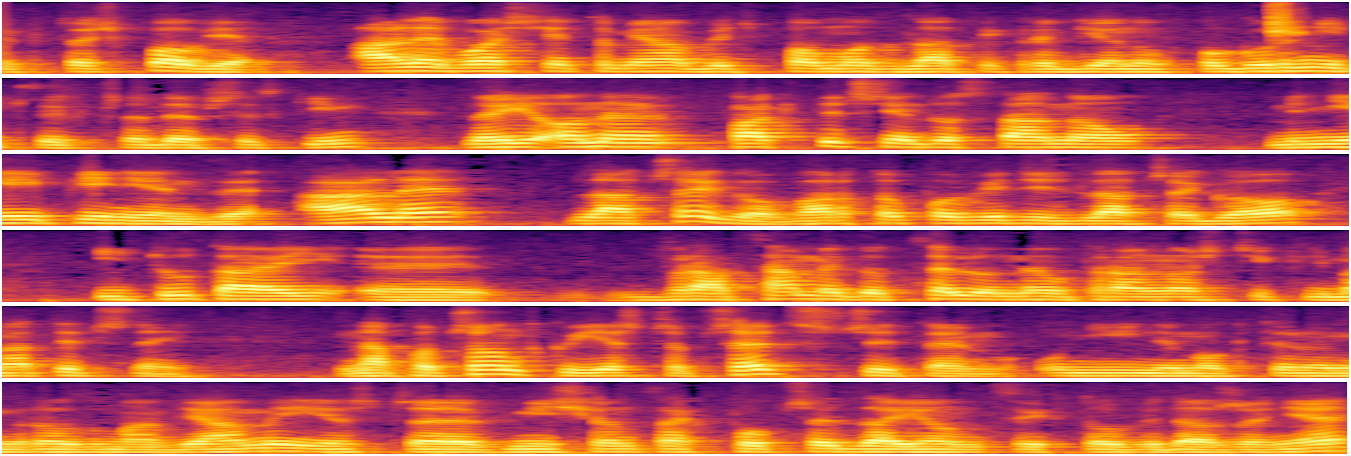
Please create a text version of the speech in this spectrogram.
y, ktoś powie. Ale właśnie to miała być pomoc dla tych regionów pogórniczych przede wszystkim. No i one faktycznie dostaną mniej pieniędzy. Ale dlaczego? Warto powiedzieć dlaczego. I tutaj y, wracamy do celu neutralności klimatycznej. Na początku, jeszcze przed szczytem unijnym, o którym rozmawiamy, jeszcze w miesiącach poprzedzających to wydarzenie,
